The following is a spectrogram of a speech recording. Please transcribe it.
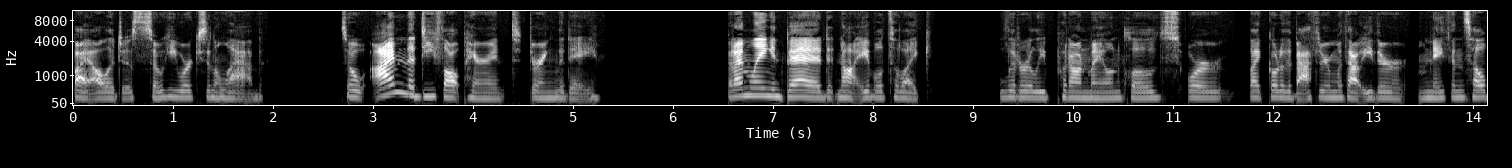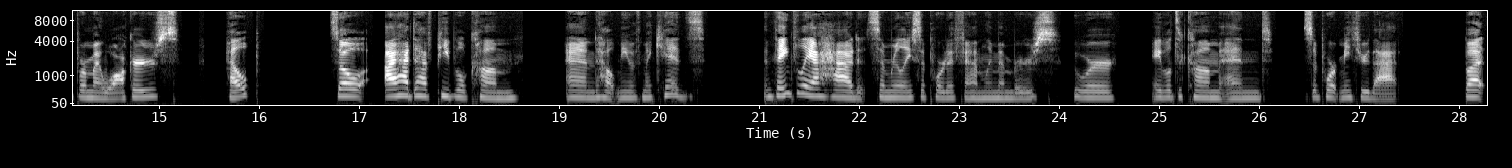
biologist, so he works in a lab. So I'm the default parent during the day. But I'm laying in bed, not able to like literally put on my own clothes or like go to the bathroom without either Nathan's help or my walker's help. So I had to have people come and help me with my kids. And thankfully, I had some really supportive family members who were able to come and support me through that. But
